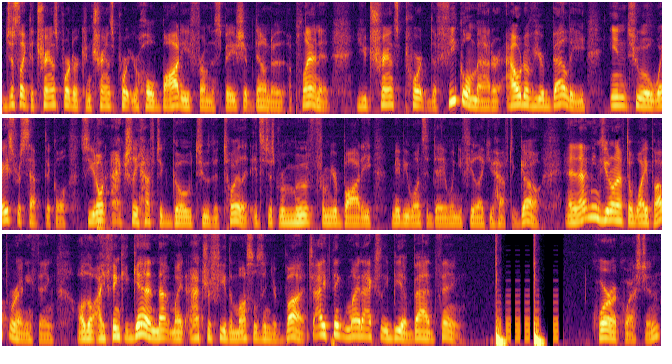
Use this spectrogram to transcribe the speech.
just like the transporter can transport your whole body from the spaceship down to a planet, you transport the fecal matter out of your belly into a waste receptacle. So you don't actually have to go to the toilet. It's just removed from your body maybe once a day when you feel like you have to go. And that means you don't have to wipe up or anything. Although I think, again, that might atrophy the muscles in your butt, which I think might actually be a bad thing. Quora question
